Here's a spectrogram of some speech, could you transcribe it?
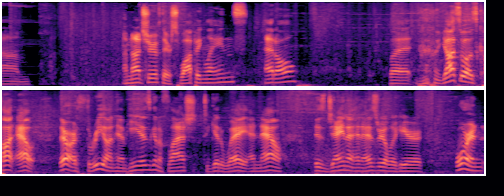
Um, I'm not sure if they're swapping lanes at all, but Yasuo is caught out. There are three on him. He is going to flash to get away, and now his Janna and Ezreal are here. Ornn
